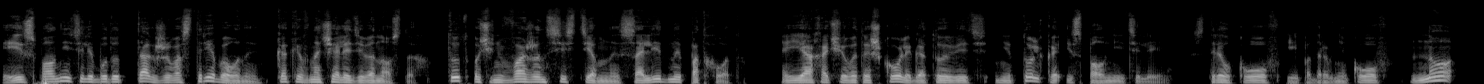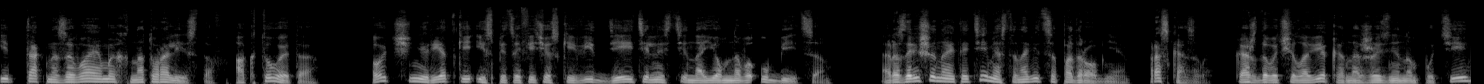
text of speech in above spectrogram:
и исполнители будут так же востребованы, как и в начале 90-х. Тут очень важен системный, солидный подход. Я хочу в этой школе готовить не только исполнителей, стрелков и подрывников, но и так называемых натуралистов. А кто это? Очень редкий и специфический вид деятельности наемного убийца. Разреши на этой теме остановиться подробнее. Рассказывай. Каждого человека на жизненном пути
